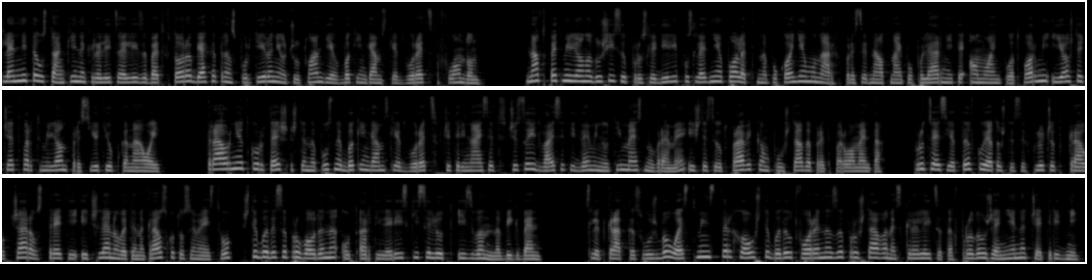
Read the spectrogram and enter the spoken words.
Тленните останки на кралица Елизабет II бяха транспортирани от Шотландия в Бъкингамския дворец в Лондон. Над 5 милиона души са проследили последния полет на покойния монарх през една от най-популярните онлайн платформи и още четвърт милион през YouTube канала й. Траурният кортеж ще напусне Бъкингамския дворец в 14 часа и 22 минути местно време и ще се отправи към площада пред парламента. Процесията, в която ще се включат крал Чарлз III и членовете на кралското семейство, ще бъде съпроводена от артилерийски салют извън на Биг Бен. След кратка служба, Уестминстър Хол ще бъде отворена за прощаване с кралицата в продължение на 4 дни.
